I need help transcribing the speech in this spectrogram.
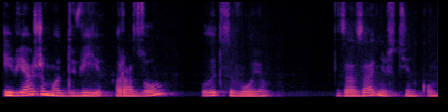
і в'яжемо 2 разом лицевою за задню стінку.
